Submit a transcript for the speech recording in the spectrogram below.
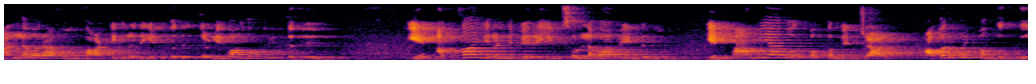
நல்லவராகவும் காட்டுகிறது என்பது தெளிவாக புரிந்தது. என் அக்கா இரண்டு பேரையும் சொல்லவா வேண்டும்? என் மாமியார் ஒரு பக்கம் என்றால் அவர்கள் பங்குக்கு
